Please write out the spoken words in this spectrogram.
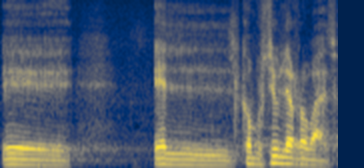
eh, el combustible robado.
